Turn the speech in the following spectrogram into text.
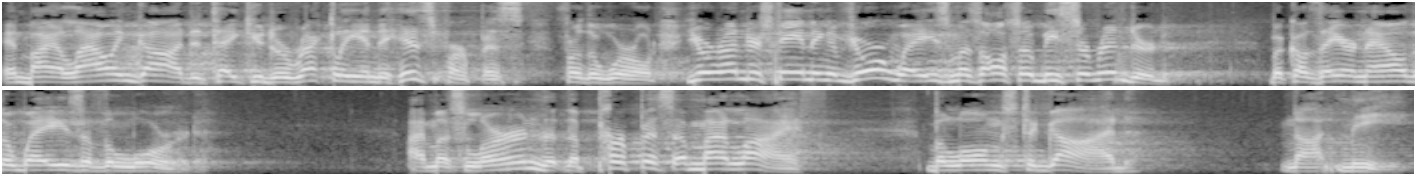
And by allowing God to take you directly into His purpose for the world. Your understanding of your ways must also be surrendered because they are now the ways of the Lord. I must learn that the purpose of my life belongs to God, not me.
